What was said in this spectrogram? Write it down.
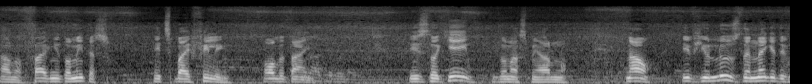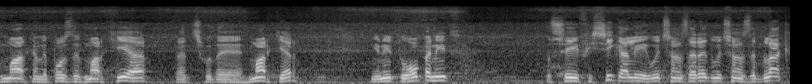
I don't know, five newton meters. It's by filling all the time. Is it okay? Don't ask me, Arno. Now, if you lose the negative mark and the positive mark here, that's with the marker, you need to open it to see physically which one's the red, which one's the black,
